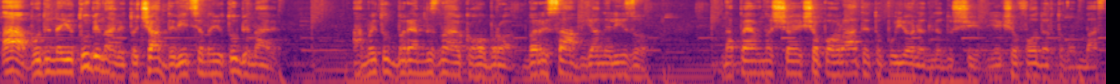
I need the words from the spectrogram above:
А, буде на Ютубі навіть, то чат, дивіться на Ютубі навіть. А ми тут беремо не знаю кого, бро. Бери сам, я не лізу. Напевно, що якщо пограти, то Пуйоля для душі. Якщо Фодор, то Ван Баст.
